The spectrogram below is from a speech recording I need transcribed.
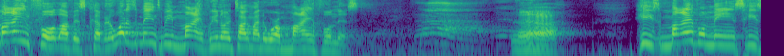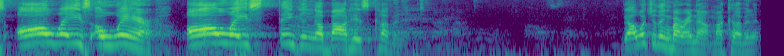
mindful of his covenant. What does it mean to be mindful? You know, we're talking about the word mindfulness. Ugh. He's mindful means he's always aware, always thinking about his covenant. God, what you think about right now? My covenant.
